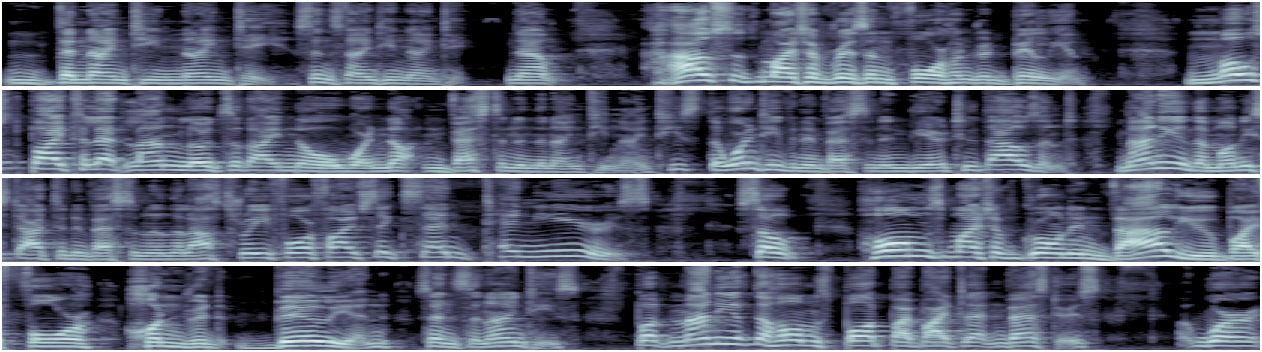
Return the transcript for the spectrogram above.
the 1990, since 1990. Now, houses might have risen 400 billion. Most buy to let landlords that I know were not investing in the 1990s. They weren't even investing in the year 2000. Many of the money started investing in the last three, four, five, six, ten years. So homes might have grown in value by 400 billion since the 90s, but many of the homes bought by buy to let investors were,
